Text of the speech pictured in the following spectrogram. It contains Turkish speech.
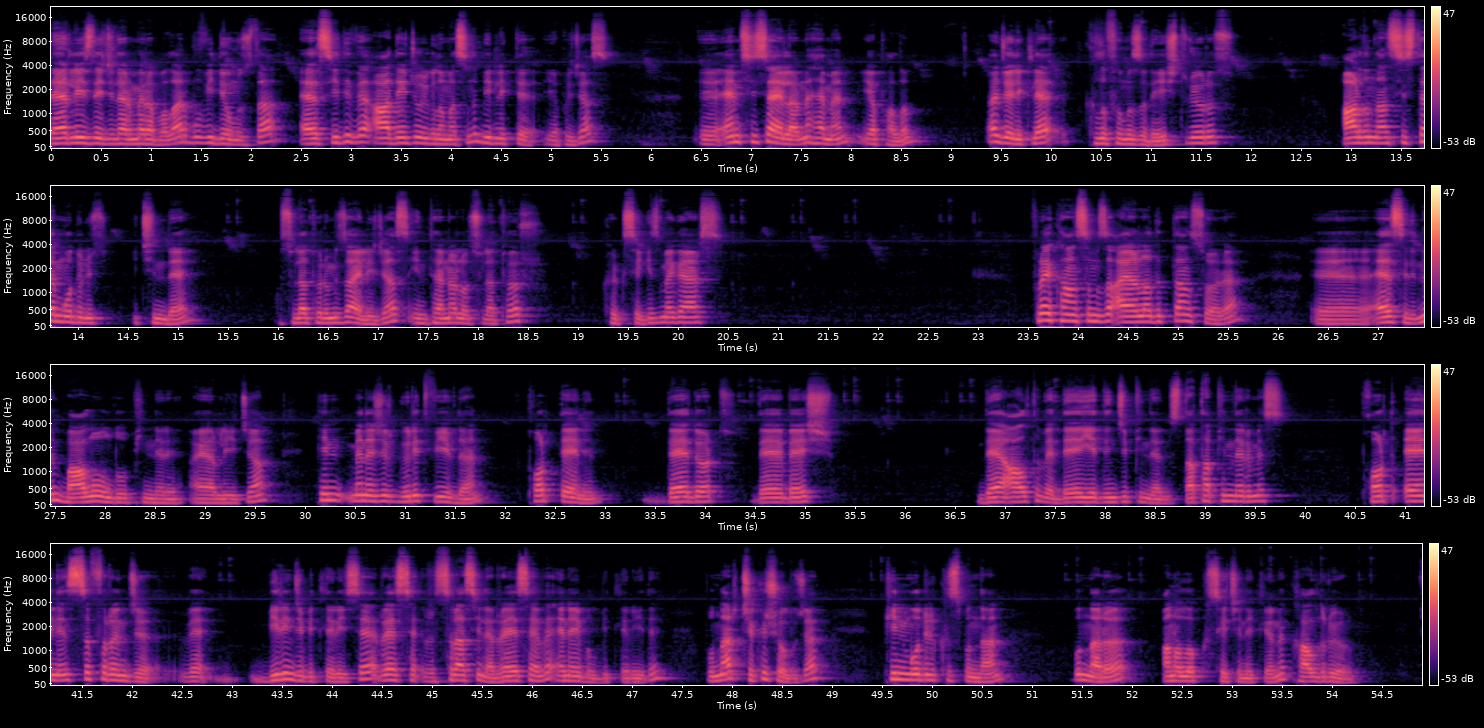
Değerli izleyiciler merhabalar. Bu videomuzda LCD ve ADC uygulamasını birlikte yapacağız. Ee, MCC ayarlarını hemen yapalım. Öncelikle kılıfımızı değiştiriyoruz. Ardından sistem modülü içinde osilatörümüzü ayarlayacağız. İnternal osilatör 48 MHz. Frekansımızı ayarladıktan sonra e, LCD'nin bağlı olduğu pinleri ayarlayacağım. Pin Manager Grid View'den port D'nin D4, D5, D6 ve D7. pinlerimiz data pinlerimiz. Port E'nin 0. ve 1. bitleri ise RS, sırasıyla RS ve Enable bitleriydi. Bunlar çıkış olacak. Pin modül kısmından bunları analog seçeneklerini kaldırıyorum.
